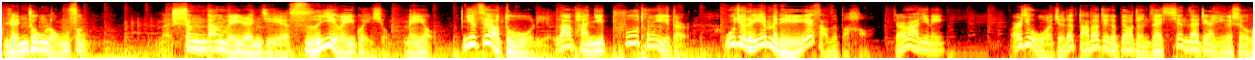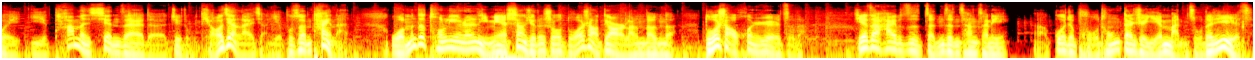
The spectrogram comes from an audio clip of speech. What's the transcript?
人中龙凤，生当为人杰，死亦为鬼雄。没有，你只要独立，哪怕你普通一点儿，我觉得也没得啥子不好，正儿八经的。而且我觉得达到这个标准，在现在这样一个社会，以他们现在的这种条件来讲，也不算太难。我们的同龄人里面，上学的时候多少吊儿郎当的，多少混日子的，现在还不是正正常常的啊，过着普通但是也满足的日子。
